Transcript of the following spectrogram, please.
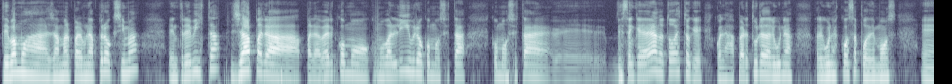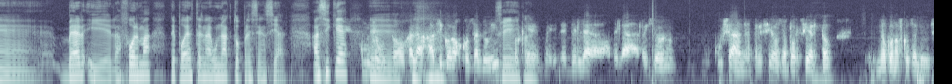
te vamos a llamar para una próxima entrevista, ya para, para ver cómo, cómo va el libro, cómo se está, cómo se está eh, todo esto, que con las aperturas de, algunas de algunas cosas podemos eh, ver y la forma de poder estar en algún acto presencial. Así que... Mucho gusto, eh, ojalá. Así conozco San Luis, Sí, porque de, de la, de la región cuyana, preciosa, por cierto, no conozco San Luis.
